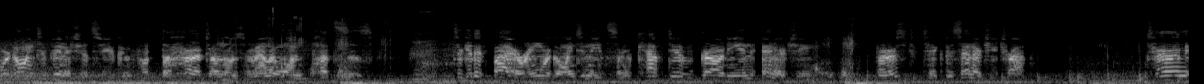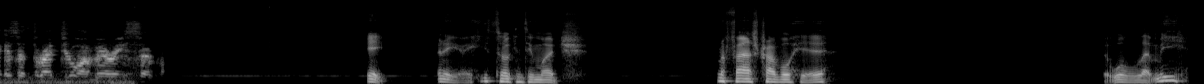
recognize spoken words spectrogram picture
We're going to finish it so you can put the hurt on those Maliwan putzes. To get it firing, we're going to need some captive Guardian energy. First, take this energy trap. Turn is a threat to our very survival. Hey, anyway, he's talking too much. I'm gonna fast travel here. It will let me.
